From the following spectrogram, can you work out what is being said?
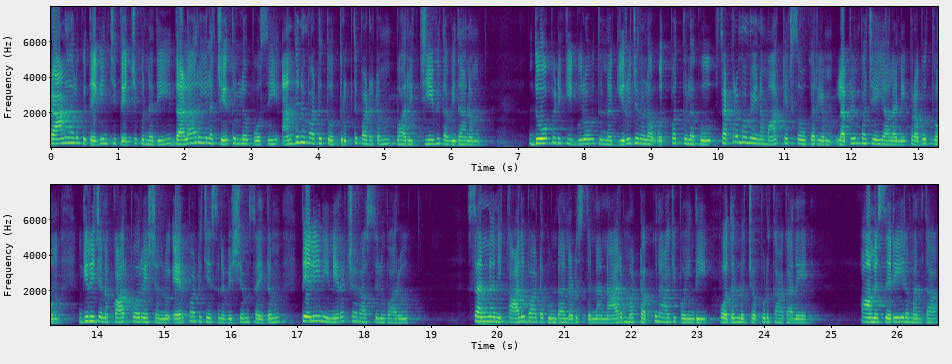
ప్రాణాలకు తెగించి తెచ్చుకున్నది దళారీల చేతుల్లో పోసి అందిన వాటితో తృప్తిపడటం వారి జీవిత విధానం. దోపిడికి గురవుతున్న గిరిజనుల ఉత్పత్తులకు సక్రమమైన మార్కెట్ సౌకర్యం లభింపచేయాలని ప్రభుత్వం గిరిజన కార్పొరేషన్లు ఏర్పాటు చేసిన విషయం సైతం తెలియని నిరక్షరాస్యులు వారు. సన్నని కాలిబాటకుండా నడుస్తున్న నారమ్మ టక్కున ఆగిపోయింది పొదల్లో చప్పుడు కాగానే. ఆమె శరీరమంతా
